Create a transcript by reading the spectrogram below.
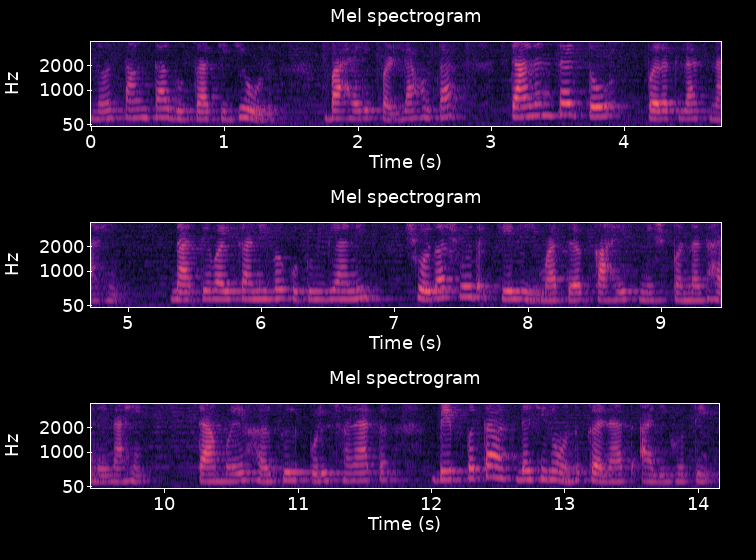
न सांगता दुचाकी घेऊन बाहेर पडला होता. त्यानंतर तो परतलाच नाही. नातेवाईकांनी व कुटुंबियांनी शोधाशोध केली मात्र काहीच निष्पन्न झाले नाही. त्यामुळे हर्सुल पोलीस ठाण्यात बेपत्ता असल्याची नोंद करण्यात आली होती.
